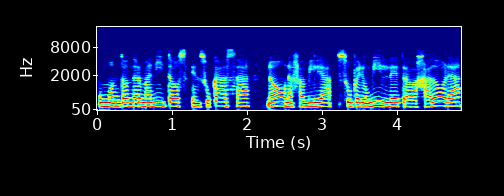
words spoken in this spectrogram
un montón de hermanitos en su casa, ¿no? Una familia súper humilde, trabajadora,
